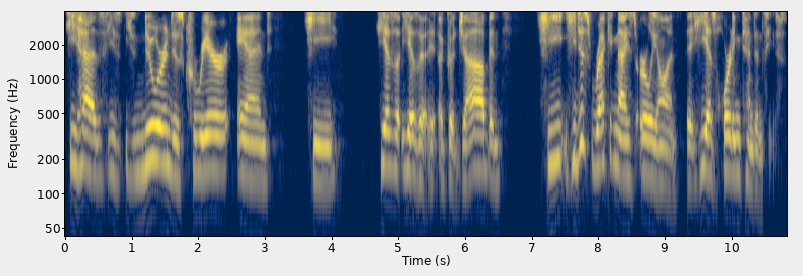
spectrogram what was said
he has he's he's newer into his career and he he has a, he has a, a good job and he he just recognized early on that he has hoarding tendencies.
